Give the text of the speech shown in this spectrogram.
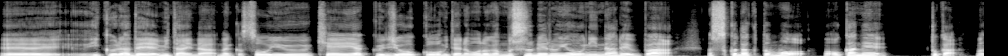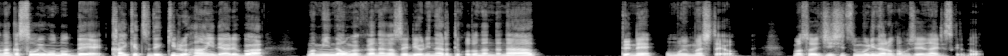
えー、いくらでみたいな、なんかそういう契約条項みたいなものが結べるようになれば、少なくともお金とか、まあ、なんかそういうもので解決できる範囲であれば、まあ、みんな音楽が流せるようになるってことなんだなってね、思いましたよ。まあそれ実質無理なのかもしれないですけど。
